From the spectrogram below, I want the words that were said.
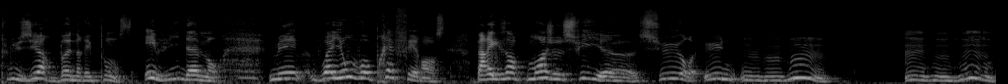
plusieurs bonnes réponses, évidemment. Mais voyons vos préférences. Par exemple, moi, je suis euh, sur une... Hum, hum, hum.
